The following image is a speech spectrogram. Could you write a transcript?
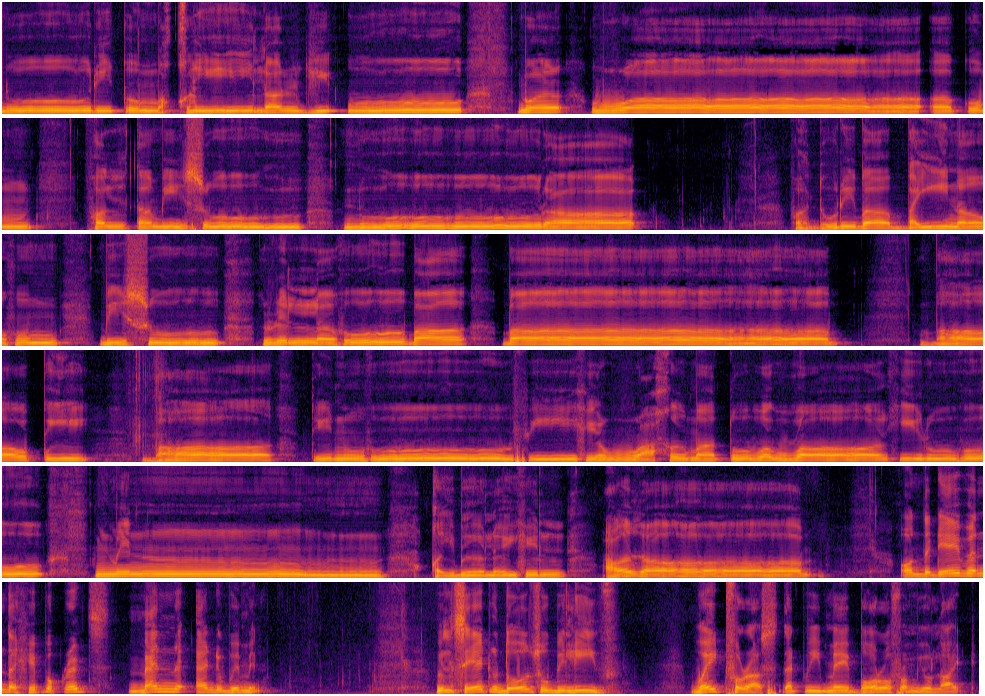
نوركم قيل ارجئوا وراءكم فالتمسوا نورا فضرب بينهم بسور له باب باطي باطنه فيه الرحمة وظاهره من قبله العذاب On the day when the hypocrites, men and women, will say to those who believe, Wait for us that we may borrow from your light.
